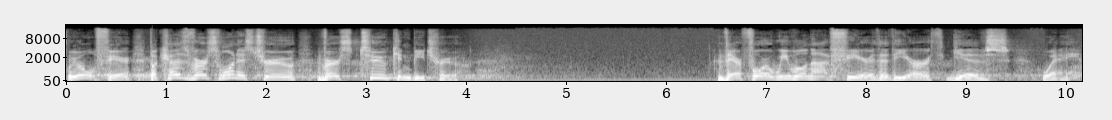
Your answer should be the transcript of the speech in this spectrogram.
we won't fear. Because verse 1 is true, verse 2 can be true. Therefore, we will not fear though the earth gives way.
